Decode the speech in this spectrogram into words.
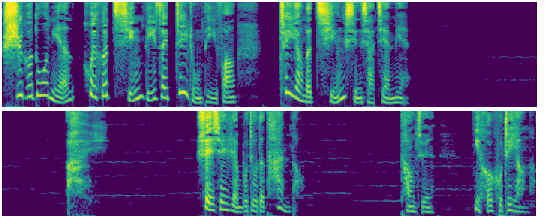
时隔多年会和情敌在这种地方、这样的情形下见面。唉，沈轩忍不住的叹道：“汤君，你何苦这样呢？”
